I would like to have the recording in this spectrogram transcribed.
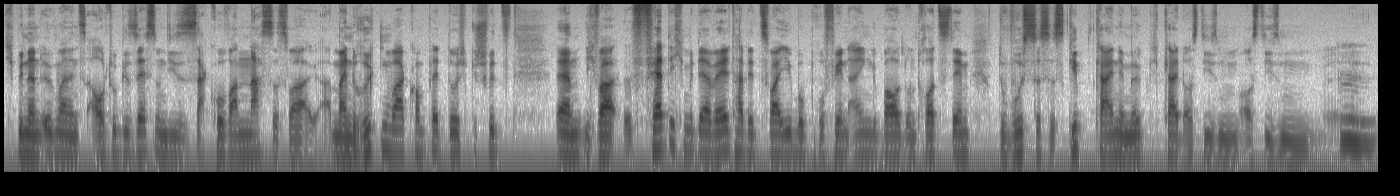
Ich bin dann irgendwann ins Auto gesessen und dieses Sakko war nass. Das war, mein Rücken war komplett durchgeschwitzt. Ähm, ich war fertig mit der Welt, hatte zwei Ibuprofen eingebaut und trotzdem, du wusstest, es gibt keine Möglichkeit aus diesem, aus diesem äh, Mhm.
